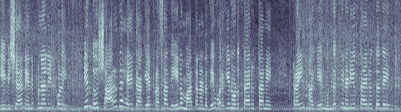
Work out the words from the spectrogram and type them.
ಈ ವಿಷಯ ನೆನಪಿನಲ್ಲಿ ಇಟ್ಕೊಳ್ಳಿ. ಎಂದು ಶಾರದಾ ಹೇಳಿದಾಗೆ ಪ್ರಸಾದ್ ಏನು ಮಾತನಾಡದೆ ಹೊರಗೆ ನೋಡುತ್ತಾ ಇರುತ್ತಾನೆ. ಟ್ರೈನ್ ಹಾಗೆ ಮುಂದಕ್ಕೆ ನಡೆಯುತ್ತಾ ಇರುತ್ತದೆ.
